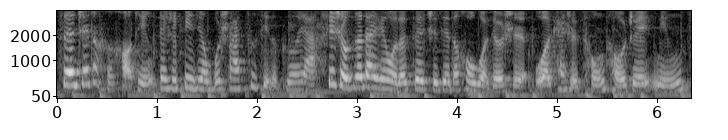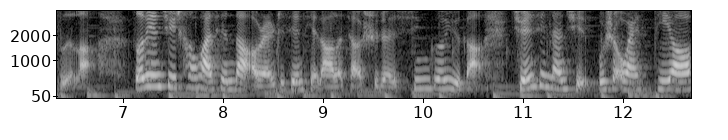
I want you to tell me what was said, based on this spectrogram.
虽然真的很好听，但是毕竟不是他自己的歌呀。这首歌带给我的最直接的后果就是我开始从头追明子了。昨天去超话签到，偶然之间瞥到了小石的新歌预告，全新单曲，不是 OST。哦，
